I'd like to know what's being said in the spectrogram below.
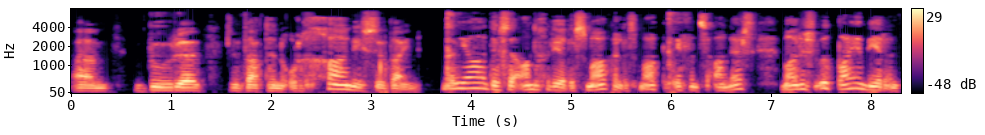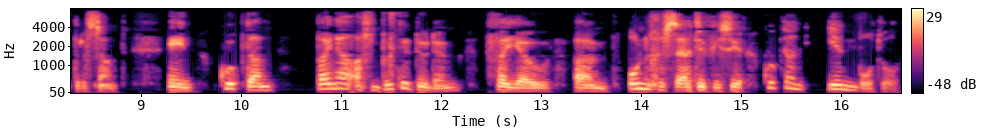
meer um boere wat 'n organiese wyn. Nou ja, dis 'n aangeleerde smaak, hulle smaak effens anders, maar dit is ook baie meer interessant. En koop dan byna as boetedoening vir jou um ongesertifiseer, koop dan een bottel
